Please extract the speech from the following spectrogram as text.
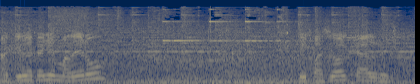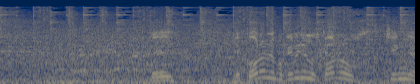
Aquí en la calle Madero Y Paseo Alcalde. Eh, porque vienen los carros Chinga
